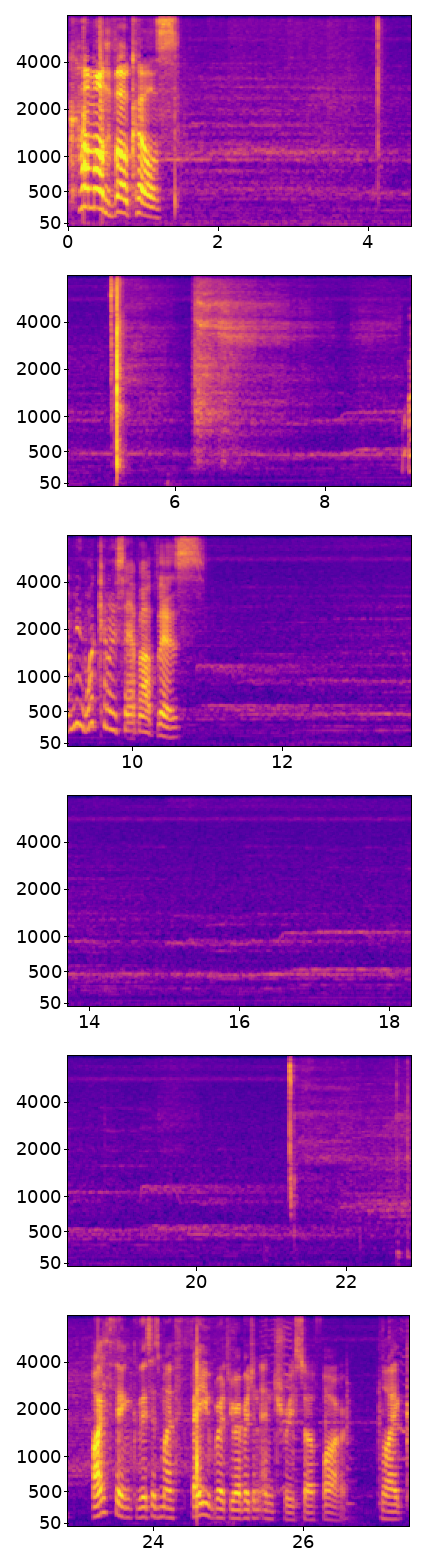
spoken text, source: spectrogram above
Come on, vocals! I mean, what can I say about this? I think this is my favorite Eurovision entry so far. Like,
